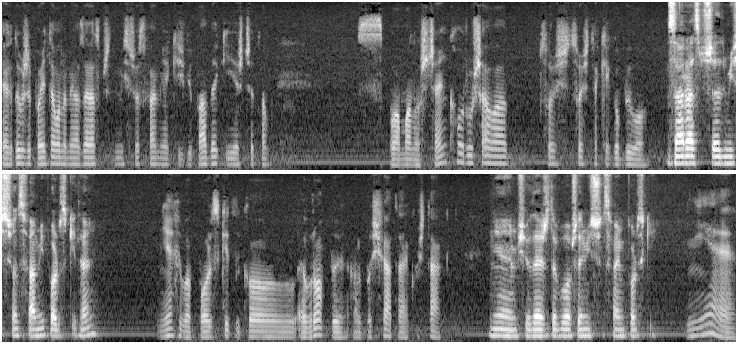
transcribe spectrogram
jak dobrze pamiętam, ona miała zaraz przed mistrzostwami jakiś wypadek i jeszcze tam z połamaną szczęką ruszała, coś, coś takiego było. Zaraz przed Mistrzostwami Polski, tak? Nie chyba Polski, tylko Europy albo świata, jakoś tak. Nie, mi się wydaje, że to było przed Mistrzostwami Polski. Nie.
